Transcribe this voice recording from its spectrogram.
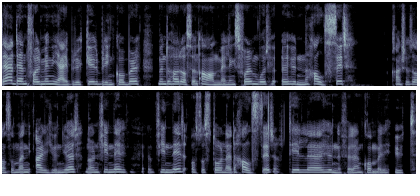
Det er den formen jeg bruker, bringkobber, men du har også en annen meldingsform hvor hundene halser. Kanskje sånn som en elghund gjør når den finner, finner og så står den der og halser til eh, hundeføreren kommer ut.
